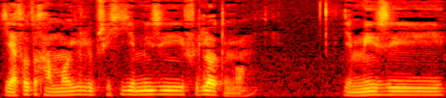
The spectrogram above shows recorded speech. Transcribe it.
για αυτό το χαμόγελο η ψυχή γεμίζει φιλότιμο. Γεμίζει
